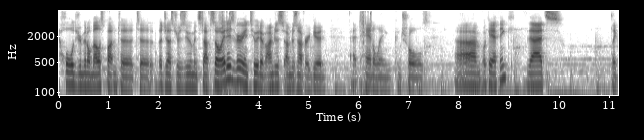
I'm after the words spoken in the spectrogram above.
hold your middle mouse button to, to adjust your zoom and stuff. So it is very intuitive. I'm just, I'm just not very good at handling controls. Um, okay, I think that's like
